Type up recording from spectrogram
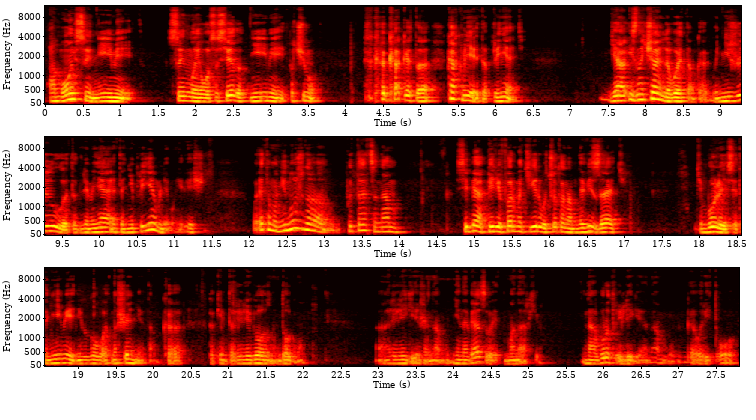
а мой сын не имеет. Сын моего соседа не имеет. Почему? Как, как, это, как мне это принять? Я изначально в этом как бы не жил, это для меня это неприемлемые вещи. Поэтому не нужно пытаться нам себя переформатировать, что-то нам навязать. Тем более, если это не имеет никакого отношения там, к каким-то религиозным догмам. А религия же нам не навязывает монархию. Наоборот, религия нам говорит о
